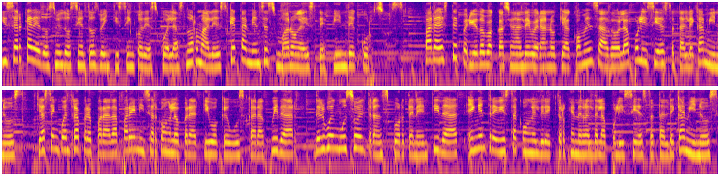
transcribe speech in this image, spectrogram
y cerca de 2.225 de escuelas normales que también se sumaron a este fin de cursos. Para este periodo vacacional de verano que ha comenzado, la Policía Estatal de Caminos ya se encuentra preparada para iniciar con el operativo que buscará cuidar del buen uso del transporte en entidad. En entrevista con el director general de la Policía Estatal de Caminos,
